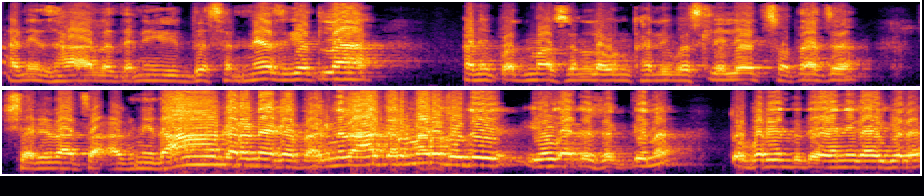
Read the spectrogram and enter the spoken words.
आणि झालं त्यांनी युद्ध संन्यास घेतला आणि पद्मासन लावून खाली बसलेले आहेत. स्वतःच शरीराचा अग्निदाह करण्याकरता. अग्निदाह करणारच होते योगाच्या शक्तीनं. तोपर्यंत त्याने काय केलं?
